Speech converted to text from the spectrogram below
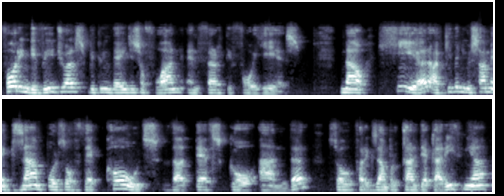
for individuals between the ages of 1 and 34 years. Now, here I've given you some examples of the codes that deaths go under. So, for example, cardiac arrhythmia,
